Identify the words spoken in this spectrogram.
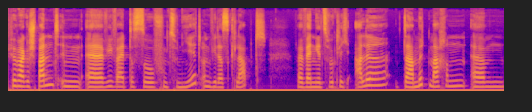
Ich bin mal gespannt, inwieweit äh, das so funktioniert und wie das klappt. Weil wenn jetzt wirklich alle da mitmachen, ähm,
